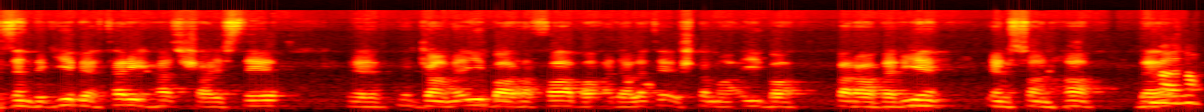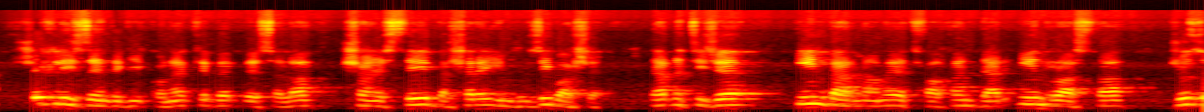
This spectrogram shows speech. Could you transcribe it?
زندگی بهتری هست شایسته جامعه با رفاه با عدالت اجتماعی با برابری انسان ها به شکلی زندگی کنه که به اصطلاح شایسته بشر امروزی باشه. در نتیجه این برنامه اتفاقا در این راستا جز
